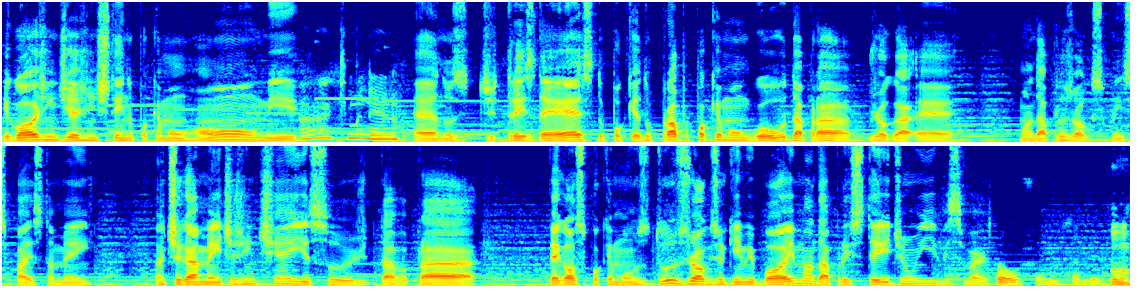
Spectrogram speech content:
Igual hoje em dia a gente tem no Pokémon Home, Ah, que maneiro. é, nos de 3DS, do, do próprio Pokémon GO dá pra jogar, é, mandar pros jogos principais também. Antigamente a gente tinha isso, dava pra pegar os Pokémons dos jogos de Game Boy, mandar pro Stadium e vice-versa. Não sabia. Pô,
